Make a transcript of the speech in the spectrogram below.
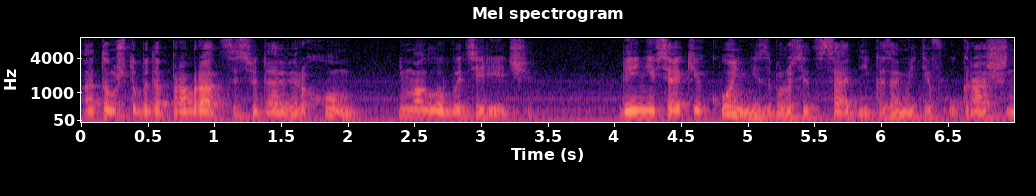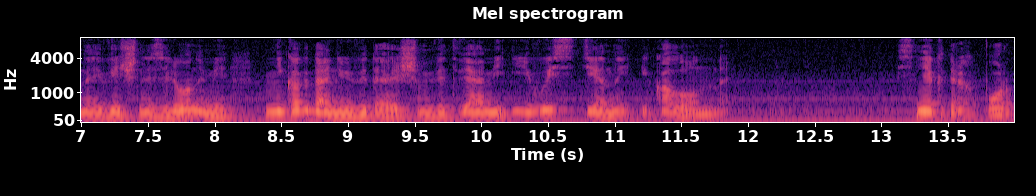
О том, чтобы пробраться сюда верхом, не могло быть и речи. Да и не всякий конь не сбросит всадника, заметив украшенные вечно зелеными, никогда не увядающими ветвями ивы, стены и колонны. С некоторых пор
